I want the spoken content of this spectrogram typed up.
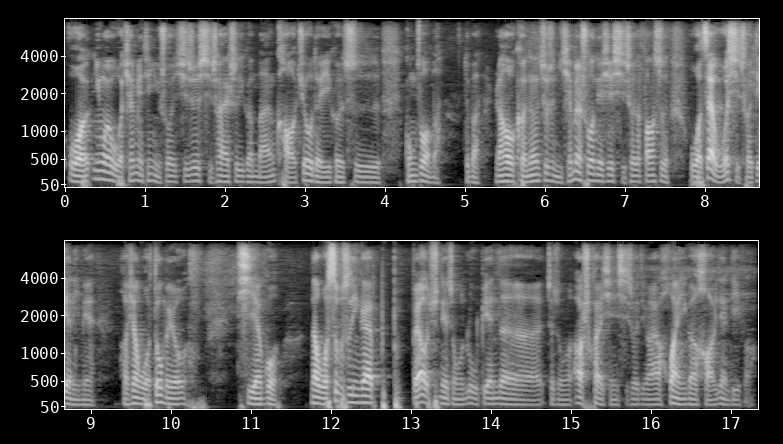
我因为我前面听你说，其实洗车还是一个蛮考究的一个是工作嘛，对吧？然后可能就是你前面说那些洗车的方式，我在我洗车店里面好像我都没有 体验过。那我是不是应该不不要去那种路边的这种二十块钱洗车地方，要换一个好一点地方？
